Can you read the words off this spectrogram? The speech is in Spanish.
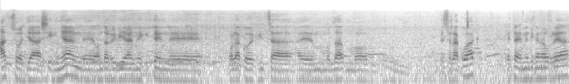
atzo ja hasi ginen, e, ondarribian egiten e, olako ekintza e, molda, mo, bezalakoak, eta hemendikan aurrea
